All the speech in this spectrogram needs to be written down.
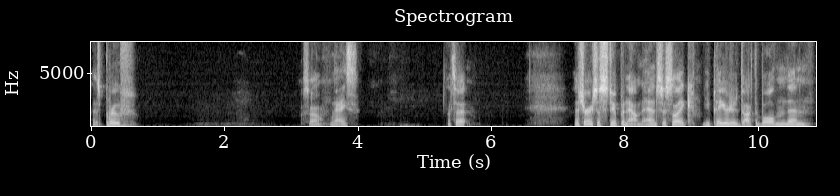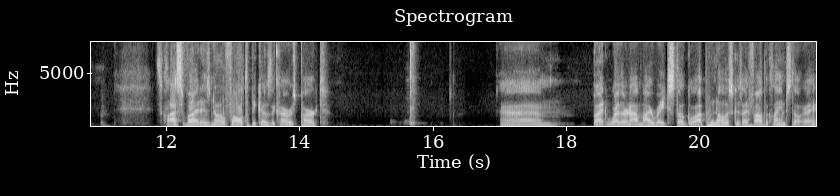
as proof. So Nice. that's it. Insurance is stupid now, man. It's just like you pay your deductible and then it's classified as no fault because the car was parked. Um, but whether or not my rates still go up, who knows? Because I filed the claim still, right?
